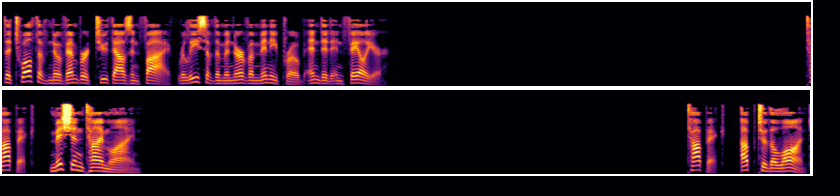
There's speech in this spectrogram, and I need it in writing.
The 12th of November 2005, release of the Minerva miniprobe ended in failure. Topic: Mission timeline. Topic: Up to the launch.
